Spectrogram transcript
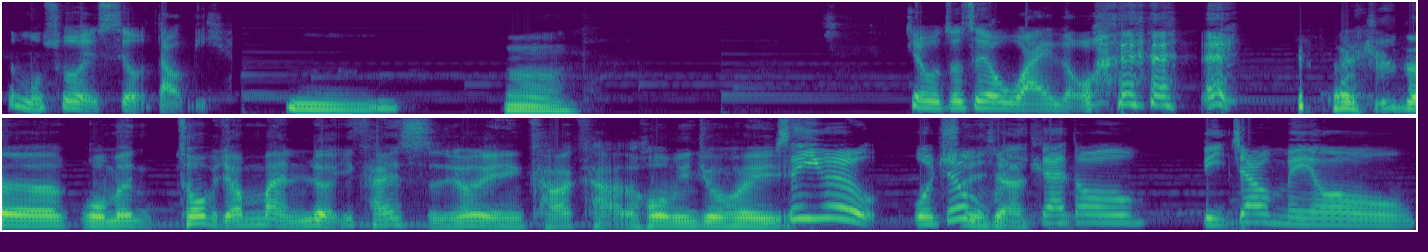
这么说也是有道理。嗯嗯。结果这次又歪了。我 觉得我们都比较慢热，一开始就有点卡卡的，后面就会。是因为我觉得我们应该都比较没有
